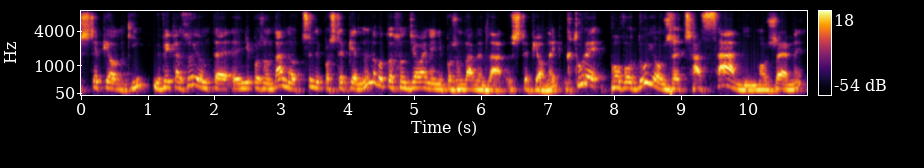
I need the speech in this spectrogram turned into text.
szczepionki wykazują te niepożądane odczyny poszczepienne, no bo to są działania niepożądane dla szczepionek, które powodują, że czasami możemy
